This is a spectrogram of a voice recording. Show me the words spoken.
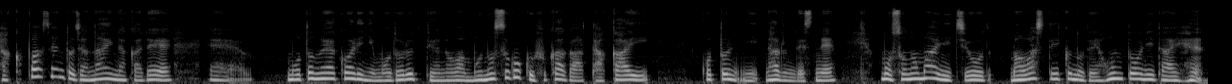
100%じゃない中で、えー、元の役割に戻るっていうのはものすごく負荷が高いことになるんですね。もうその毎日を回していくので本当に大変。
